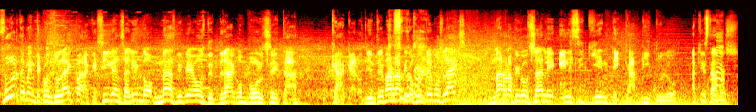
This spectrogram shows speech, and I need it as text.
fuertemente con tu like para que sigan saliendo más videos de Dragon Ball Z Kakarot. Y entre más rápido juntemos likes, más rápido sale el siguiente capítulo. Aquí estamos.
